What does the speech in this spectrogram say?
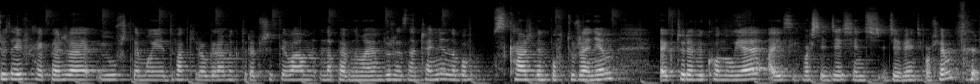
Tutaj w hyperze już te moje 2 kg, które przytyłam, na pewno mają duże znaczenie, no bo z każdym powtórzeniem, e, które wykonuję, a jest ich właśnie 10, 9, 8, e,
